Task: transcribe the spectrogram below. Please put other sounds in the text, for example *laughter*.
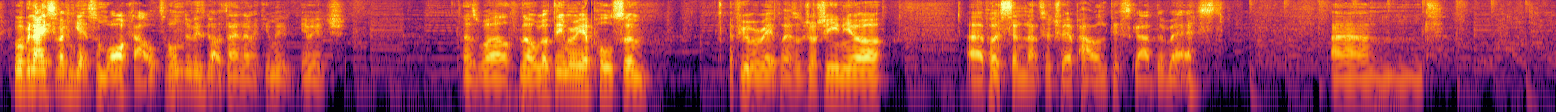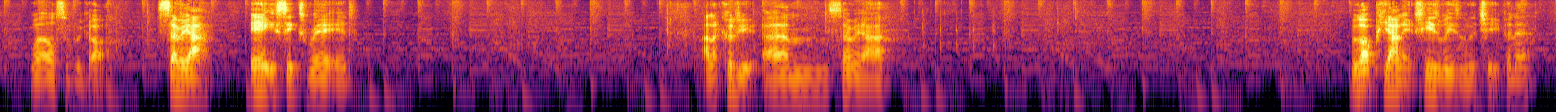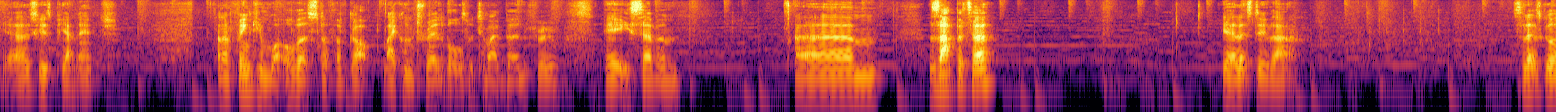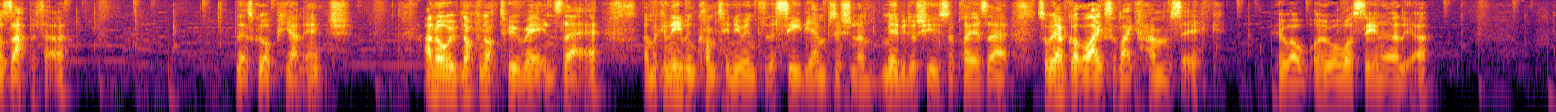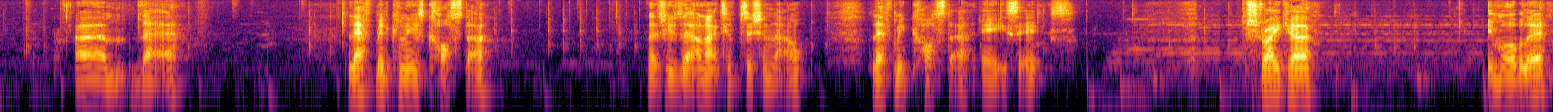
It would be nice if I can get some walkouts. I wonder if he's got a dynamic Im image as well. No, we've got Di Maria Pulsum, a few other rated players, like Jorginho. Uh, probably send that to trade pile and discard the rest. And what else have we got? Serie A, 86 rated. And I could um Serie A. We got Pjanic. He's reasonably cheap, isn't he? Yeah, let's use Pjanic. And I'm thinking what other stuff I've got, like untradables, which I might burn through. 87. Um, Zapata. Yeah, let's do that. So let's go Zapata. Let's go Pjanic. I know we've knocking off two ratings there, and we can even continue into the CDM position and maybe just use the players there. So we have got the likes of like Hamsik, who I, who I was seeing earlier. Um, there. Left mid can use Costa. Let's use that on active position now. Left mid Costa, 86. Striker, Immobile.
